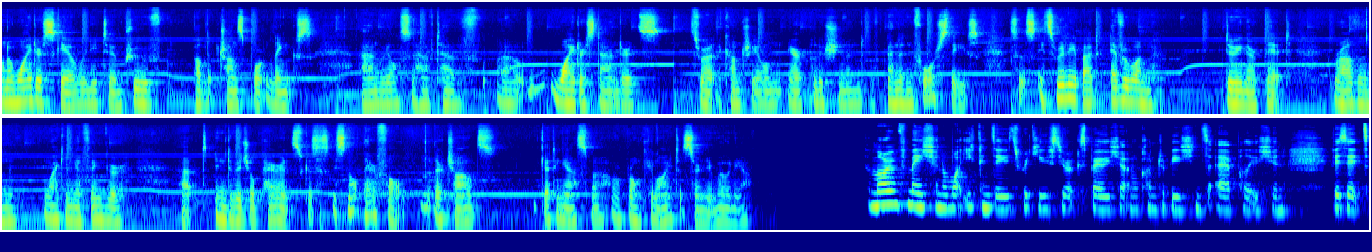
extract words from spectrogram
on a, wider scale. We need to improve public transport links and we also have to have uh, wider standards throughout the country on air pollution and, and enforce these. So it's, it's really about everyone doing their bit rather than wagging a finger at individual parents because it's not their fault that their child's getting asthma or bronchiolitis or pneumonia. For more information on what you can do to reduce your exposure and contribution to air pollution, visit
